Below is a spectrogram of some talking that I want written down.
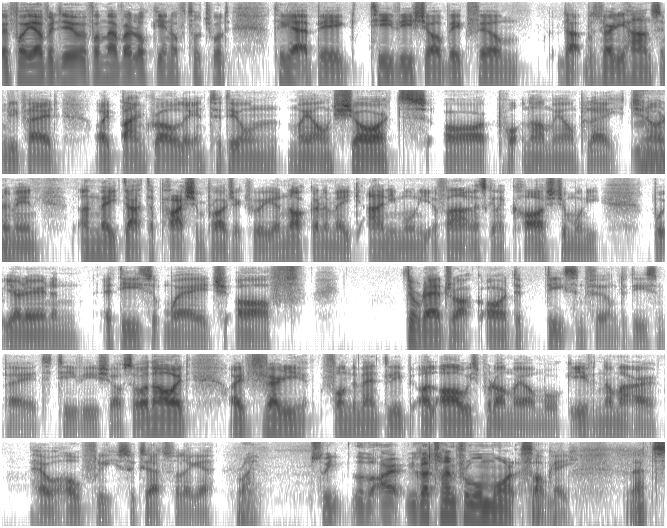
if I ever do, if I'm ever lucky enough, touch wood, to get a big TV show, big film that was very handsomely paid, I'd bankroll it into doing my own shorts or putting on my own play. Do you know what I Mm. mean? And make that the passion project where you're not going to make any money of that, and it's going to cost you money, but you're earning a decent wage off the Red Rock or the decent film, the decent paid TV show. So no, I'd I'd very fundamentally, I'll always put on my own work, even no matter how hopefully successful I get. Right. Sweet. Love. All right, we've got time for one more. So Okay. let's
